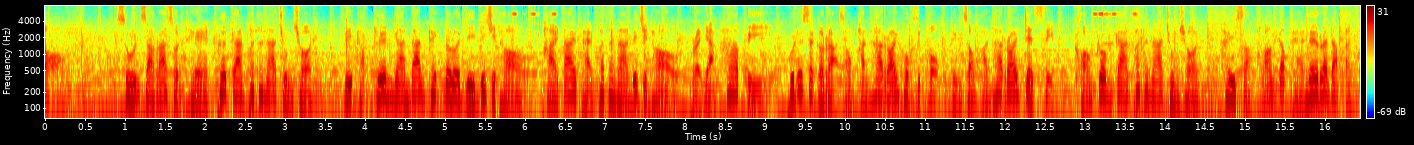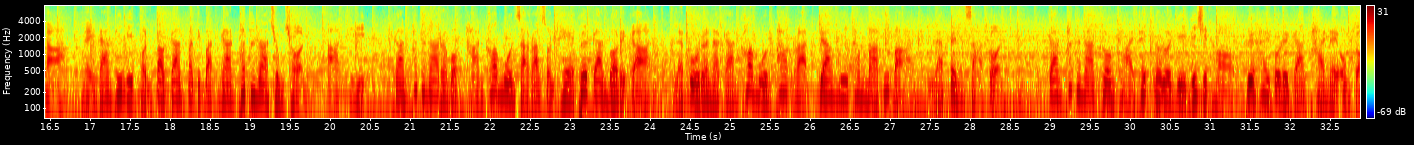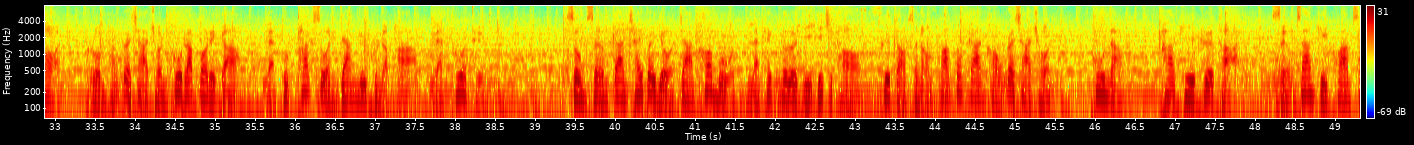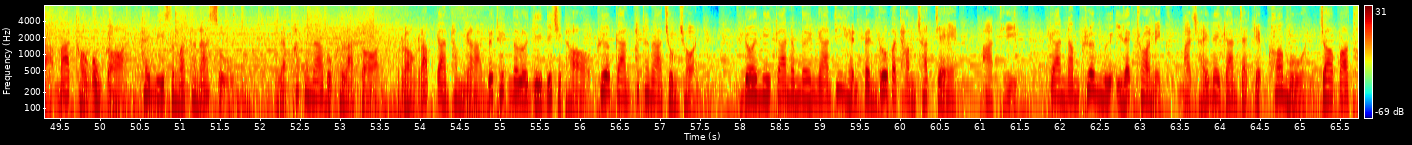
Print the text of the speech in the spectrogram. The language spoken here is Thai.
2552 ศูนย์สารสนเทศเพื่อการพัฒนาชุมชนได้ขับเคลื่อนงานด้านเทคโนโลยีดิจิทัล ภายใต้แผนพัฒนาดิจิทัล ระยะ 5 ปี พุทธศักราช 2566 ถึง 2570 ของกรมการพัฒนาชุมชน ให้สอดคล้องกับแผนในระดับต่างๆ ในด้านที่มีผลต่อการปฏิบัติงานพัฒนาชุมชน อาทิ การพัฒนาระบบฐานข้อมูลสารสนเทศเพื่อการบริการ และบูรณาการข้อมูลภาครัฐอย่างมีธรรมาภิบาล และเป็นสากล การพัฒนาโครงข่ายเทคโนโลยีดิจิทัล เพื่อให้บริการภายในองค์กร รวมทั้งประชาชนผู้รับบริการ และทุกภาคส่วนอย่างมีคุณภาพและทั่วถึง ส่งเสริมการใช้ประโยชน์จากข้อมูล และเทคโนโลยีดิจิทัล เพื่อตอบสนองความต้องการของประชาชน ผู้นำภาคีเครือข่าย เสริมสร้างขีดความสามารถขององค์กรให้มีสมรรถนะสูง และพัฒนาบุคลากร รองรับการทำงานด้วยเทคโนโลยีดิจิทัล เพื่อการพัฒนาชุมชน โดยมีการดำเนินงานที่เห็นเป็นรูปธรรมชัดเจน อาทิ การนำเครื่องมืออิเล็กทรอนิกส์ มาใช้ในการจัดเก็บข้อมูล จปท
